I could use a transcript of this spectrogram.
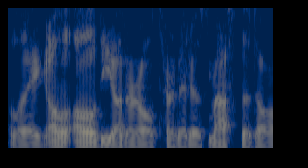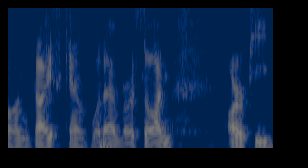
like all, all the other alternatives, Mastodon, Dice Camp, whatever. So I'm RP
